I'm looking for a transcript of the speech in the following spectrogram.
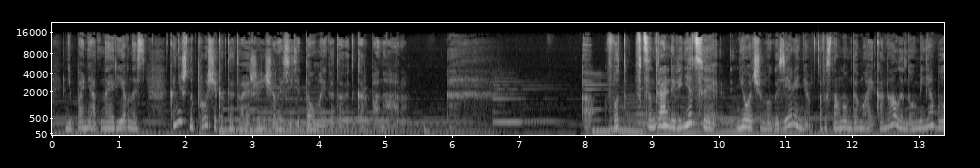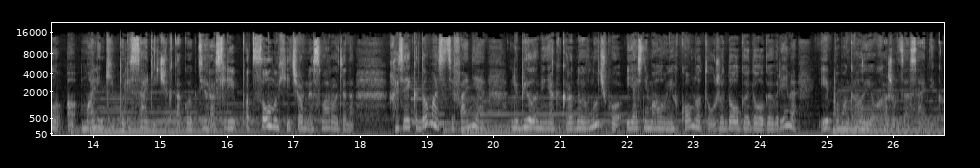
– непонятная ревность. Конечно, проще, когда твоя женщина сидит дома и готовит карбонара. А, вот в центральной Венеции не очень много зелени, в основном дома и каналы, но у меня был а, маленький полисадничек такой, где росли подсолнухи и черная смородина. Хозяйка дома, Стефания, любила меня как родную внучку, я снимала у них комнату уже долгое-долгое время и помогала ей ухаживать за садником.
